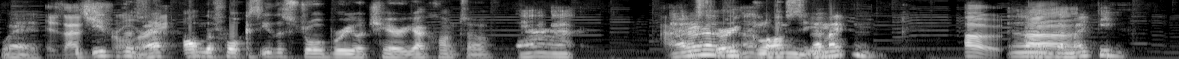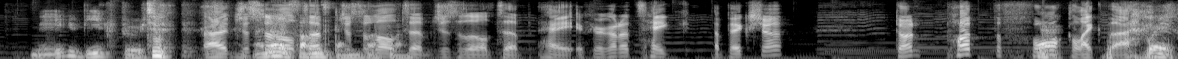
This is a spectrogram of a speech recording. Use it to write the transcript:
Wait. Is that It's either strawberry? on the fork. is either strawberry or cherry. I can't tell. Uh, I don't It's know. very um, glossy. That might be. Oh, Uh, uh, that might be. Maybe beetroot. Uh, just I a know little tip, just a little but- tip, just a little tip. Hey, if you're gonna take a picture, don't put the fork like that. Wait.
